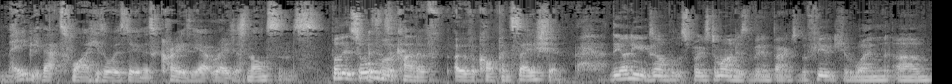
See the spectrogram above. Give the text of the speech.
maybe that's why he's always doing this crazy, outrageous nonsense. But it's because it's almost a kind of overcompensation. the only example that springs to mind is the bit in Back to the Future when um,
